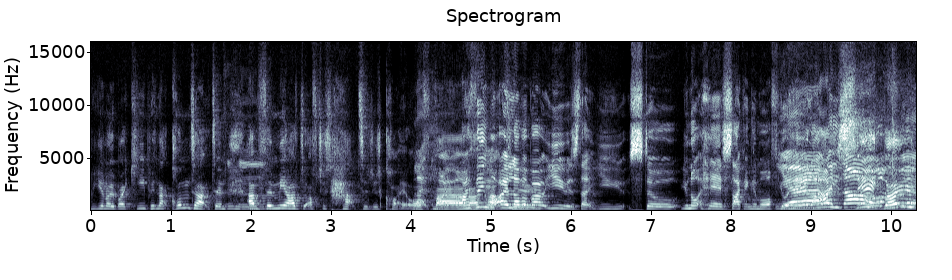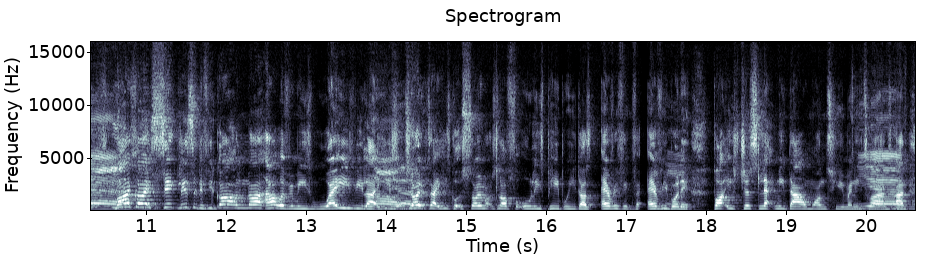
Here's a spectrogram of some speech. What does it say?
you know by keeping that contact and and for me I've, I've just had to just cut it Mm-hmm. Like, off, man. off. I I've think what I love to. about you is that you still you're not here slagging him off. You're Yeah, here like, I He's sick, bro. Yeah. My guy's sick. Listen, if you go out on a night out with him, he's wavy. Like No. he's Yeah. jokes. Like he's got so much love for all these people. He does everything for everybody. But he's just let me down one too many Yeah, times. of And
